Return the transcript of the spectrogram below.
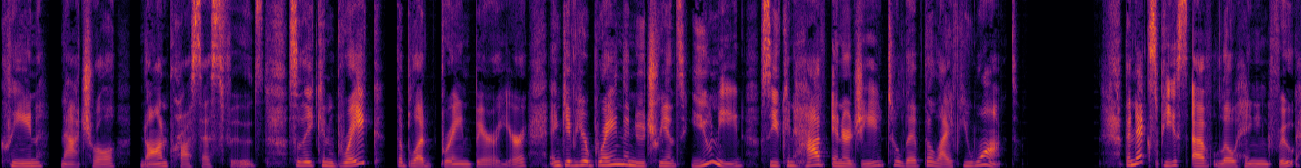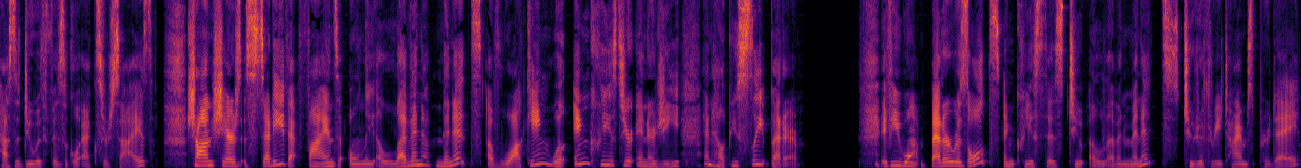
clean, natural, non processed foods, so they can break the blood brain barrier and give your brain the nutrients you need so you can have energy to live the life you want. The next piece of low hanging fruit has to do with physical exercise. Shawn shares a study that finds only 11 minutes of walking will increase your energy and help you sleep better. If you want better results, increase this to 11 minutes, two to three times per day.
